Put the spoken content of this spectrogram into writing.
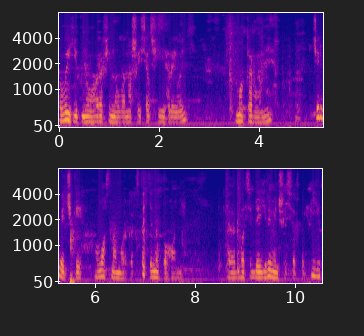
вигідно рафінована 66 гривень. Макарони. Черв'ячки, власна марка. Кстати, непогані. Е, 29 гривень 60 копійок.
